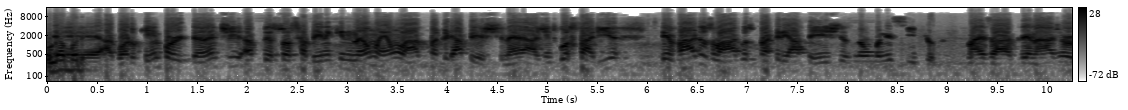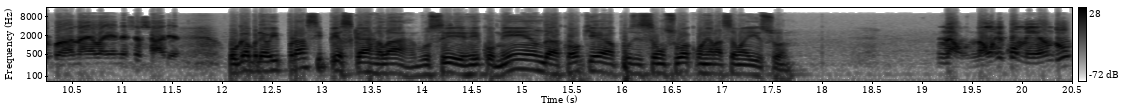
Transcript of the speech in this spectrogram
O é, agora, o que é importante as pessoas saberem que não é um lago para criar peixe, né? A gente gostaria de ter vários lagos para criar peixes no município, mas a drenagem urbana ela é necessária. O Gabriel, e para se pescar lá, você recomenda? Qual que é a posição sua com relação a isso? Não, não recomendo,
